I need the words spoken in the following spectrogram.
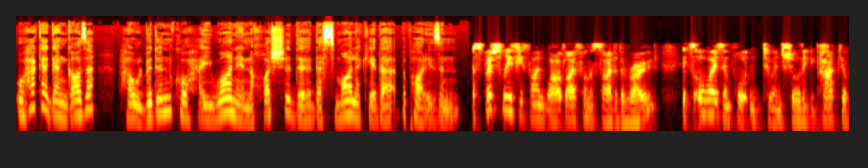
و هکا گنگازه حول بدن که حیوان نخوش ده دستمالک ده بپاریزن. Especially if you find wildlife on the side of the road, it's always important to ensure that you park your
